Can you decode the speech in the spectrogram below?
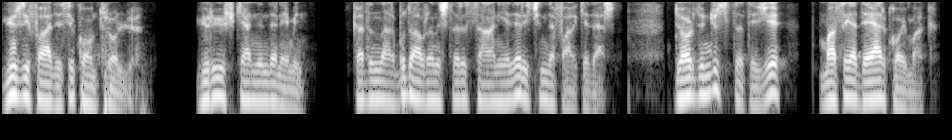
Yüz ifadesi kontrollü. Yürüyüş kendinden emin. Kadınlar bu davranışları saniyeler içinde fark eder. Dördüncü strateji, masaya değer koymak.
